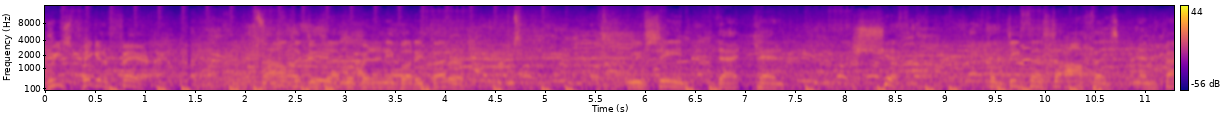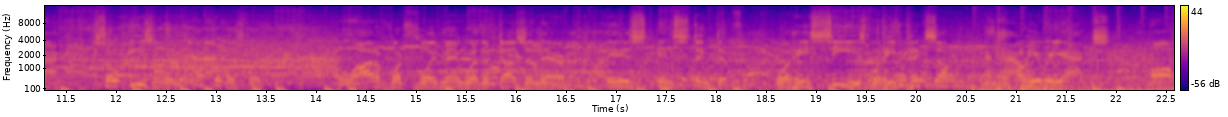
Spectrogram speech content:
greased pig at a fair. I don't think there's ever been anybody better we've seen that can shift from defense to offense and back so easily and effortlessly. A lot of what Floyd Mayweather does in there is instinctive. What he sees, what he picks up, and how he reacts off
